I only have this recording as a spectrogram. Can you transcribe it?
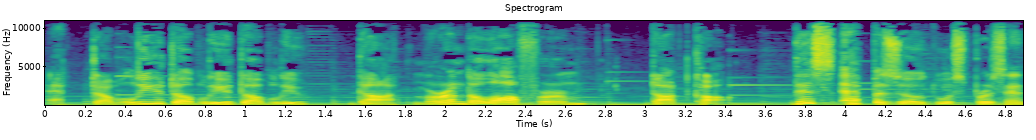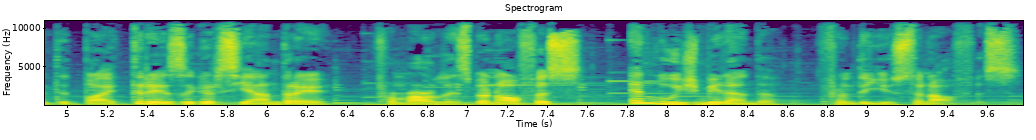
at www.mirandalawfirm.com. This episode was presented by Teresa Garcia Andre from our Lisbon office and Luis Miranda from the Houston office.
